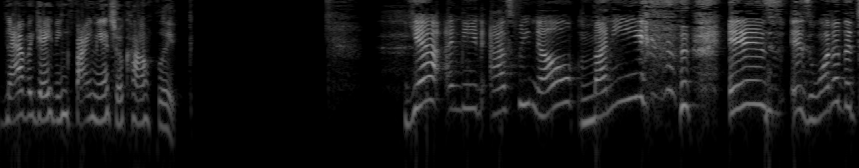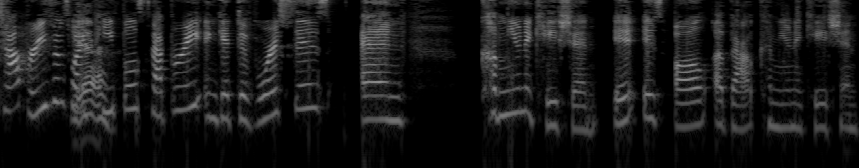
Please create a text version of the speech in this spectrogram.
navigating financial conflict? Yeah, I mean, as we know, money is is one of the top reasons why yeah. people separate and get divorces and communication. It is all about communication.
